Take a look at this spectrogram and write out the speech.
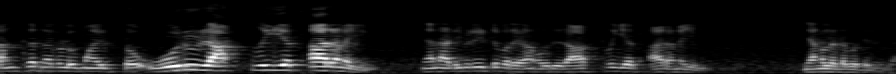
സംഘടനകളുമായിട്ടോ ഒരു രാഷ്ട്രീയ ധാരണയും ഞാൻ അടിവരയിട്ട് പറയുകയാണ് ഒരു രാഷ്ട്രീയ ധാരണയും ഞങ്ങൾ ഇടപെട്ടിട്ടില്ല.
